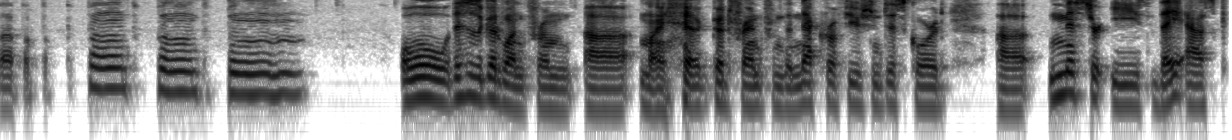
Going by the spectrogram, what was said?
Ba, ba, ba, ba, Oh, this is a good one from uh, my good friend from the Necrofusion Discord, uh, Mr. Ease. They ask,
